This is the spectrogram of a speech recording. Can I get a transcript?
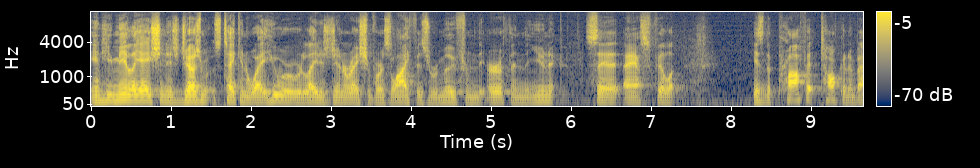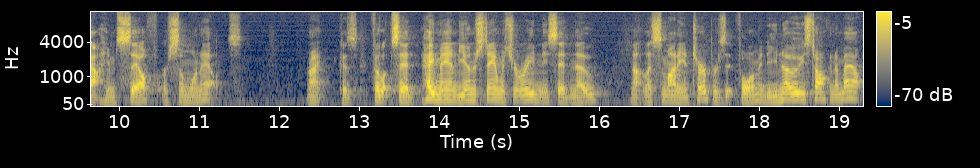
In humiliation, his judgment was taken away. Who will relate his generation? For his life is removed from the earth. And the eunuch said, asked Philip, Is the prophet talking about himself or someone else? Right? Because Philip said, Hey man, do you understand what you're reading? He said, No, not unless somebody interprets it for me. Do you know who he's talking about?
